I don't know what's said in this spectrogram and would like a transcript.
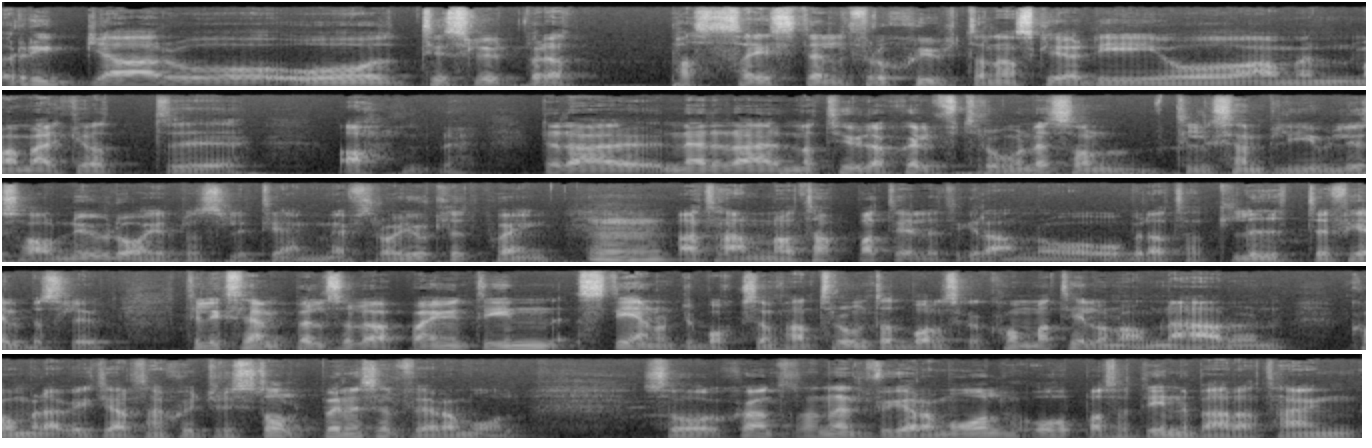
ryggar och, och till slut börjat passa istället för att skjuta när han ska göra det och ja, man märker att eh, ja, det där, när det där naturliga självförtroendet som till exempel Julius har nu då helt plötsligt igen efter att ha gjort lite poäng. Mm. Att han har tappat det lite grann och, och börjat ta lite felbeslut. Till exempel så löper han ju inte in stenhårt i boxen för han tror inte att bollen ska komma till honom när Harun kommer där vilket gör att han skjuter i stolpen istället för att göra mål. Så skönt att han äntligen får göra mål och hoppas att det innebär att han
